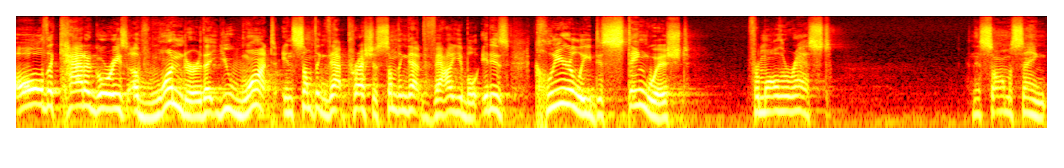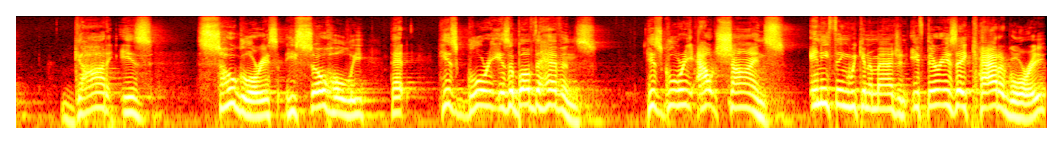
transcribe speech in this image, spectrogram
all the categories of wonder that you want in something that precious, something that valuable. It is clearly distinguished from all the rest. And this psalm is saying, God is so glorious, He's so holy that His glory is above the heavens. His glory outshines anything we can imagine. If there is a category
